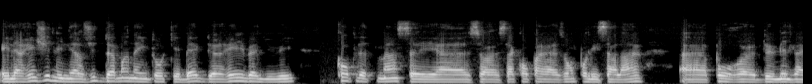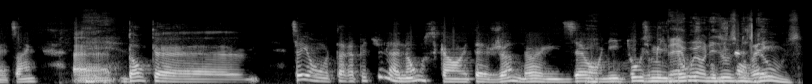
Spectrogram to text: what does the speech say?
et la Régie de l'énergie demande à Hydro-Québec de réévaluer complètement euh, sa, comparaison pour les salaires euh, pour 2025. Donc, tu sais, on te rappelles-tu l'annonce quand on était jeune, là, ils disaient on est 12 012. Ben oui, on est 12 012.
